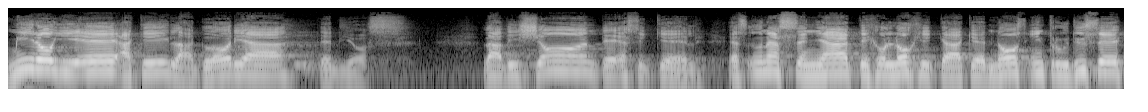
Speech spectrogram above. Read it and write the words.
Miro y he aquí la gloria de Dios. La visión de Ezequiel es una señal teológica que nos introduce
